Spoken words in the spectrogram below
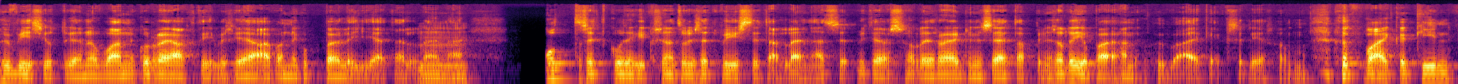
hyvissä juttuja, ne on vaan niin kuin reaktiivisia ja aivan niin kuin pöliä tälleen mm. näin. Mutta sitten kuitenkin, kun siinä tuli se twisti tälleen, että se, mitä jos oli Raidin setup, niin se oli jopa ihan hyvä ja kekseliä homma. Vaikkakin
